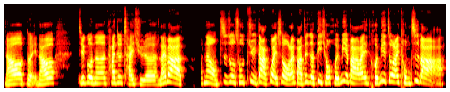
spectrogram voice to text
然后对，然后。结果呢，他就采取了来吧，那种制作出巨大怪兽来把这个地球毁灭吧，来毁灭之后来统治吧。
